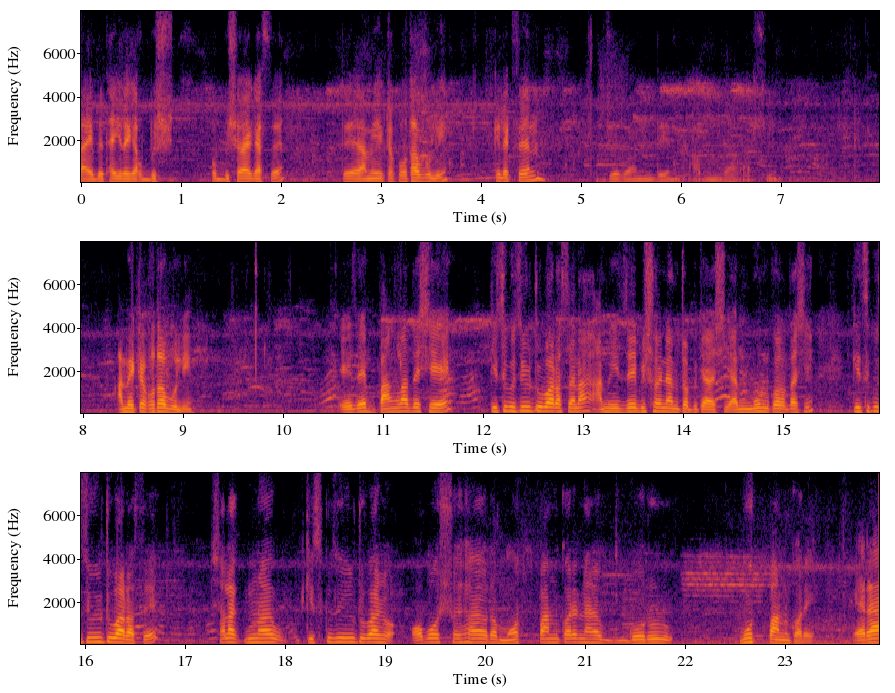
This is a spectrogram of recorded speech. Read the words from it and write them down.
লাইভে থাকি দেখে অভ্যেস হয়ে গেছে। তো আমি একটা কথা বলি। কি লিখছেন? জবান দেন, আমরা আসি আমি একটা কথা বলি। এই যে বাংলাদেশে কিছু কিছু ইউটিউবার আছে না, আমি যে বিষয় নিয়ে আমি টপিকে আসি, আমি মূল কথাতে আসি, কিছু কিছু ইউটিউবার আছে, শালা, মনে হয় কিছু কিছু ইউটিউবার অবশ্যই হয় ওরা মদ পান করে, না গরুর মুদ পান করে। এরা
